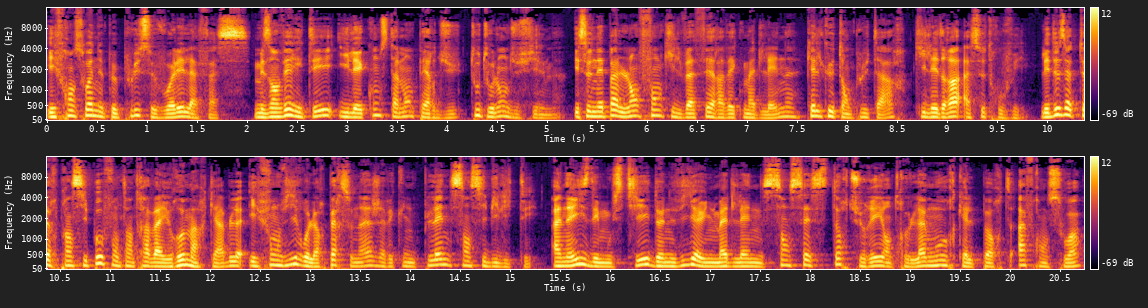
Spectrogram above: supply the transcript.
et François ne peut plus se voiler la face. Mais en vérité, il est constamment perdu tout au long du film. Et ce n'est pas l'enfant qu'il va faire avec Madeleine, quelque temps plus tard, qui l'aidera à se trouver. Les deux acteurs principaux font un travail remarquable et font vivre leur personnage avec une pleine sensibilité. Anaïs Desmoustiers donne vie à une Madeleine sans cesse torturée entre l'amour qu'elle porte à François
